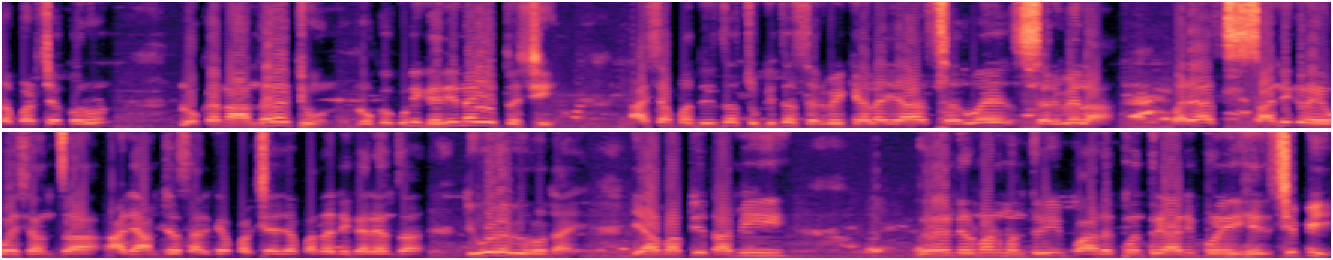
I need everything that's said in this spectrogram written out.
तपडशा करून लोकांना अंधारात ठेवून लोक कुणी घरी नाही येत तशी अशा पद्धतीचा चुकीचा सर्वे केला. या सर्व सर्वेला बऱ्याच स्थानिक रहिवाशांचा आणि आमच्या सारख्या पक्षाच्या पदाधिकाऱ्यांचा तीव्र विरोध आहे. या बाबतीत आम्ही गृहनिर्माण मंत्री पालकमंत्री आणि हे शिपी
